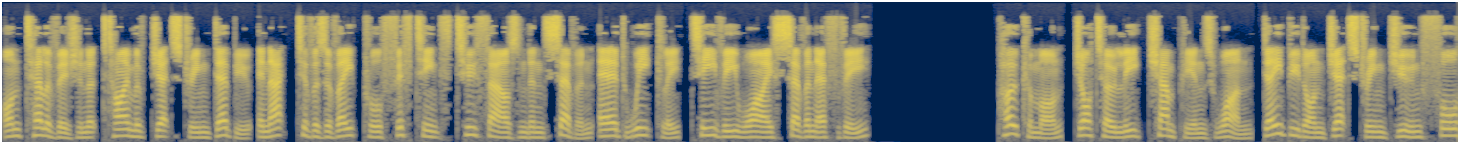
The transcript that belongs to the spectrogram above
on television at time of Jetstream debut inactive as of April 15, 2007 aired weekly, TVY7FV Pokémon, Johto League Champions 1, debuted on Jetstream June 4,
